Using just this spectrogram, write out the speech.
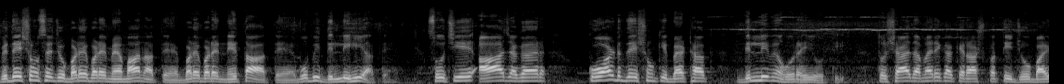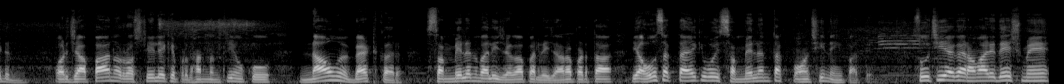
विदेशों से जो बड़े बड़े मेहमान आते हैं बड़े बड़े नेता आते हैं, वो भी दिल्ली ही आते हैं। सोचिए, आज अगर क्वाड देशों की बैठक दिल्ली में हो रही होती तो शायद अमेरिका के राष्ट्रपति जो बाइडन और जापान और ऑस्ट्रेलिया के प्रधानमंत्रियों को नाव में बैठकर सम्मेलन वाली जगह पर ले जाना पड़ता या हो सकता है कि वो इस सम्मेलन तक पहुँच ही नहीं पाते। सोचिए, अगर हमारे देश में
